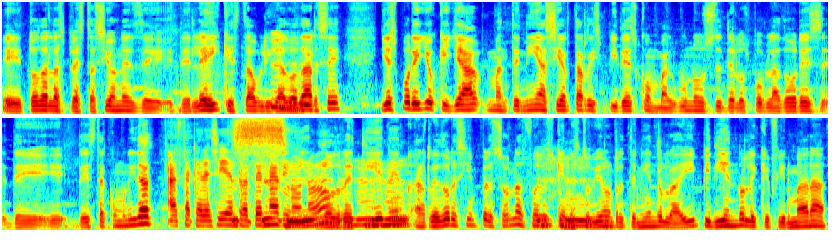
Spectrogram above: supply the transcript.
eh, todas las prestaciones de, de ley que está obligado a darse, y es por ello que ya mantenía cierta rispidez con algunos de los pobladores de, de esta comunidad. Hasta que deciden retenerlo, Sí, ¿no? Lo retienen, alrededor de 100 personas fueron quienes estuvieron reteniéndolo ahí, pidiéndole que firmara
